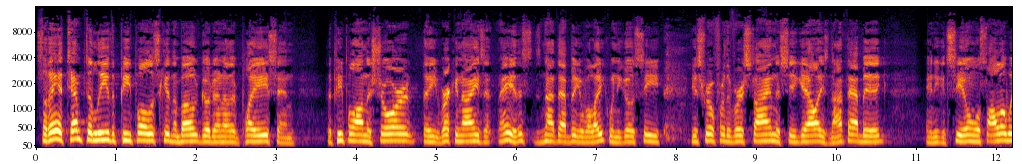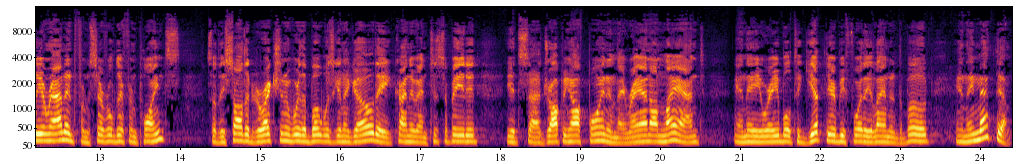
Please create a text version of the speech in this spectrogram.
So they attempt to leave the people, let's get in the boat, go to another place, and the people on the shore, they recognize that, hey, this is not that big of a lake. When you go see Israel for the first time, the Sea of Galilee is not that big, and you can see almost all the way around it from several different points. So they saw the direction of where the boat was going to go. They kind of anticipated its uh, dropping off point, and they ran on land, and they were able to get there before they landed the boat, and they met them.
